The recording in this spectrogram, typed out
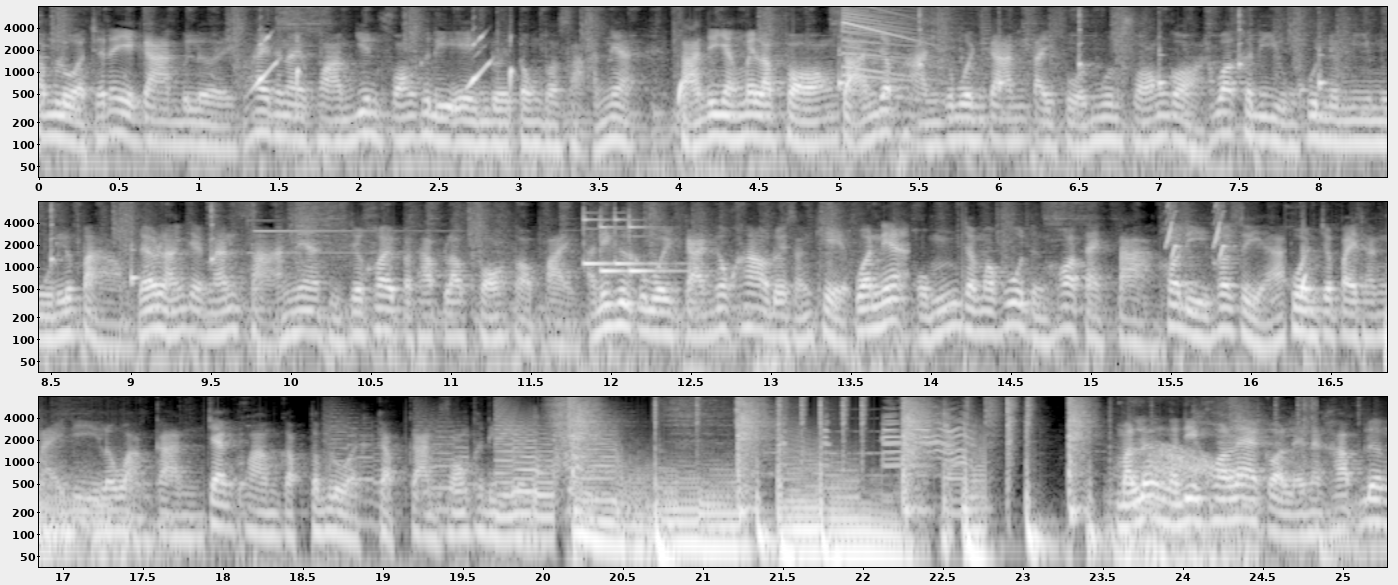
ตำรวจชั้นอัยการไปเลย ให้ทนายความยื่นฟ้องคดีเองโดยตรงต่อศาลเนี่ยศาลจะยังไม่รับฟ้องศาลจะผ่านกระบวนการไต่สวนมูลฟ้องก่อน ว่าคดีของคุณเนี่ยมีมูลหรือเปล่า แล้วหลังจากนั้นศาลเนี่ยถึงจะค่อยประทับรับฟ้องต่อไป อันนี้คือกระบวนการคร่าวๆ โดยสังเกตวันนี้ผมจะมาพูดถึงข้อแตกต่าง ข้อดีข้อเสียควรจะไปทางไหนดีระหว่างการแจ้งความกับตำรวจกับการฟ้องคดี มาเริ่มกันที่ข้อแรกก่อนเลยนะครับ เรื่อง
